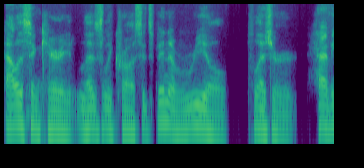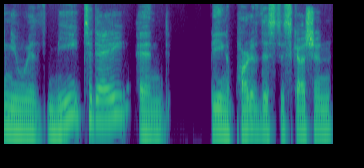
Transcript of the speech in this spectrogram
Alison Carey, Lezlie Cross, it's been a real pleasure having you with me today and being a part of this discussion.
